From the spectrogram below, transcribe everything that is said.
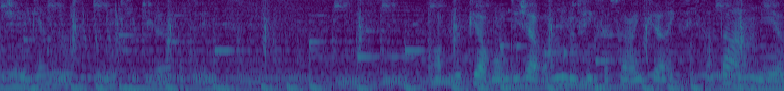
J'avais bien envie de mettre le cœur en fait. Le cœur, bon déjà, hormis le fait que ça soit un cœur et que c'est sympa, hein, mais euh,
